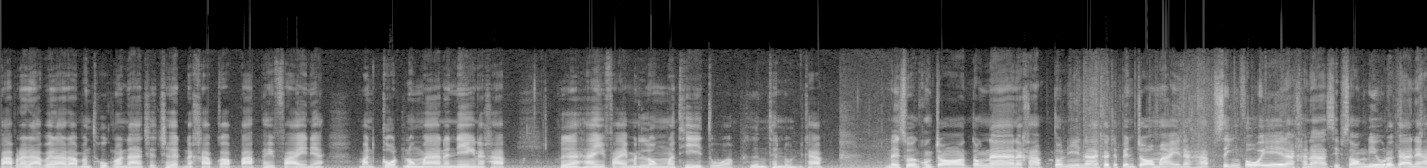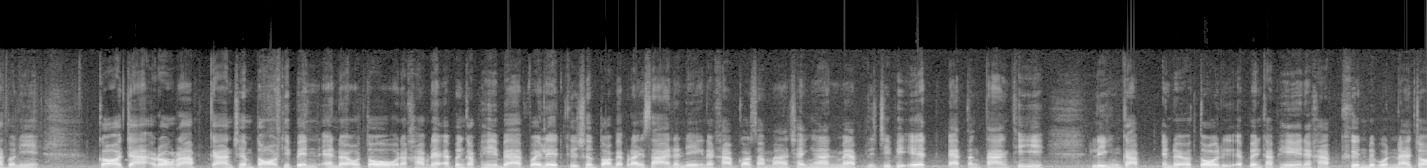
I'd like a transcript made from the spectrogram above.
ปรับระดับเวลาเราบรรทุกแล้วหน้าเชิดๆนะครับ ก็ปรับให้ไฟเนี่ยมันกดลงมานั่นเองนะครับ เพื่อให้ไฟมันลงมาที่ตัวพื้นถนนครับในส่วนของจอตรงหน้านะครับ ตัวนี้นะก็จะเป็นจอใหม่นะครับ Sync 4A นะขนาด 12 นิ้วแล้วกันนะครับ ตัวนี้ก็จะรองรับการเชื่อมต่อที่เป็น Android Auto นะครับ และ Apple CarPlay แบบ Wireless คือเชื่อมต่อแบบไร้สายนั่นเองนะครับ ก็สามารถใช้งาน Map หรือ GPS แอปต่างๆ ที่ ลิงก์กับ Android Auto หรือ Apple CarPlay นะครับ ขึ้นไปบนหน้าจอ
